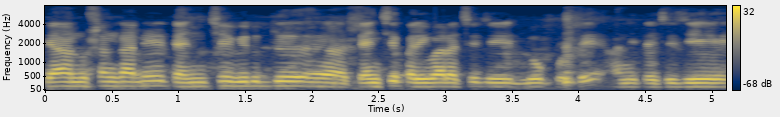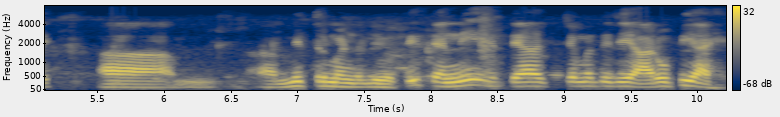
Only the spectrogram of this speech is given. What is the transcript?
त्या अनुषंगाने त्यांचे विरुद्ध त्यांचे परिवाराचे जे लोक होते आणि त्याचे जे मित्रमंडळी होती त्यांनी त्याच्यामध्ये जे आरोपी आहे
